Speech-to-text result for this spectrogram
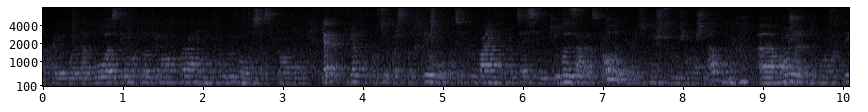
наприклад, або з тими, хто отримав поранення і повернувся з фронту? Як, як цю перспективу оцифрування процесів, які ви зараз робите, я розумію, що це дуже масштабно, е, може допомогти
